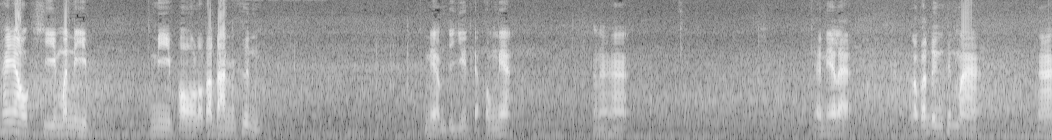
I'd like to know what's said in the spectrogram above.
ให้เอาคีมมาหนีบหนีบออกแล้วก็ดันขึ้น เนี่ยมันจะยึดกับตรงเนี้ยนะฮะแค่นี้แหละ เราก็ดึงขึ้นมานะ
